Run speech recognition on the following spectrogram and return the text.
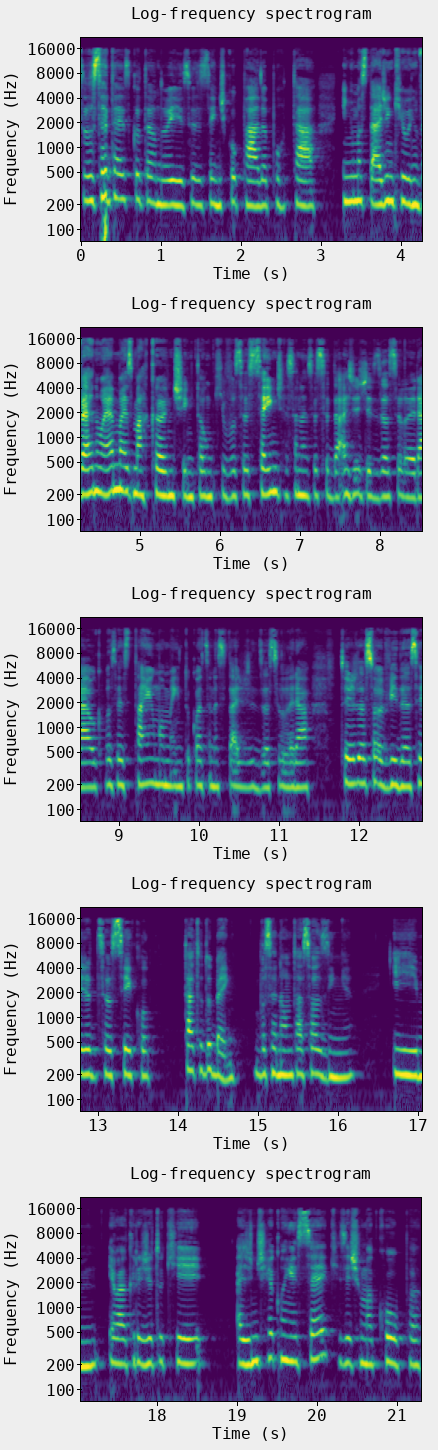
Se você tá escutando isso e se sente culpada por estar tá em uma cidade em que o inverno é mais marcante, então que você sente essa necessidade de desacelerar, ou que você está em um momento com essa necessidade de desacelerar, seja da sua vida, seja do seu ciclo, tá tudo bem. Você não tá sozinha. E eu acredito que a gente reconhecer que existe uma culpa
